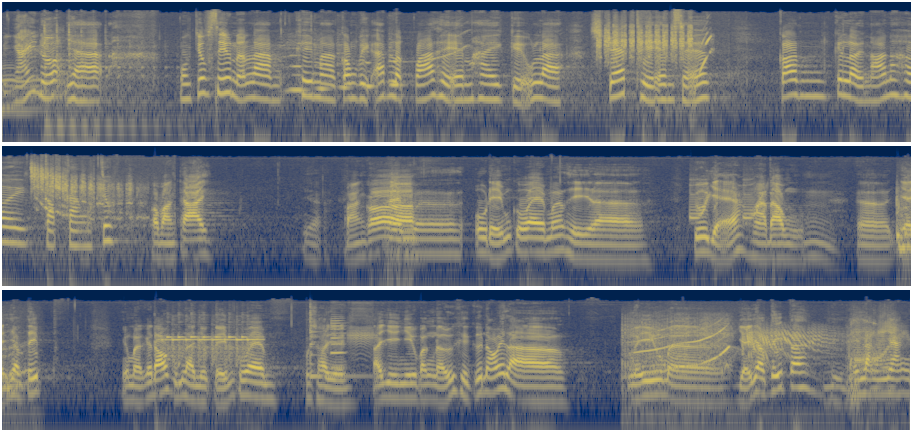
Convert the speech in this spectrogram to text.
Bị ngáy nữa Dạ Một chút xíu nữa là khi mà công việc áp lực quá thì em hay kiểu là stress thì em sẽ có cái lời nói nó hơi cọc cằn một chút còn bạn trai dạ. Bạn có em ờ, ưu điểm của em á thì là vui vẻ hòa đồng ừ. ờ, dễ giao tiếp. Nhưng mà cái đó cũng là nhược điểm của em. Sao vậy? Tại vì nhiều bạn nữ khi cứ nói là người yêu mà dễ giao tiếp á thì hay lăng nhăng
